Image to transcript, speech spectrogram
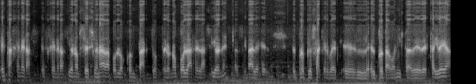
esta generación obsesionada por los contactos, pero no por las relaciones, que al final es el, propio Zuckerberg el, protagonista de esta idea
